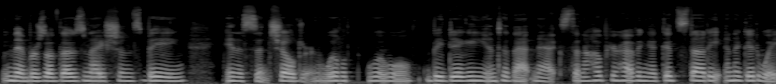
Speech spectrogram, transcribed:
members of those nations being innocent children. We'll, we will be digging into that next. And I hope you're having a good study and a good week.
